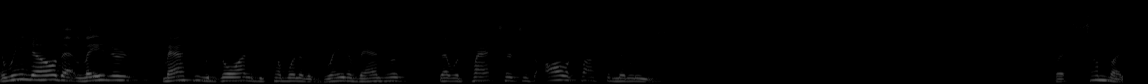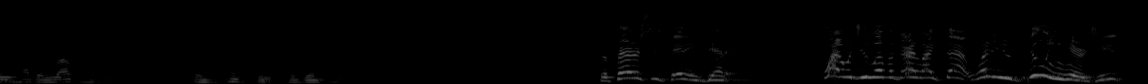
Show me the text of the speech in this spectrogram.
And we know that later Matthew would go on to become one of the great evangelists that would plant churches all across the Middle East. But somebody had to love him intensely to win him. The Pharisees, they didn't get it. Why would you love a guy like that? What are you doing here, Jesus?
